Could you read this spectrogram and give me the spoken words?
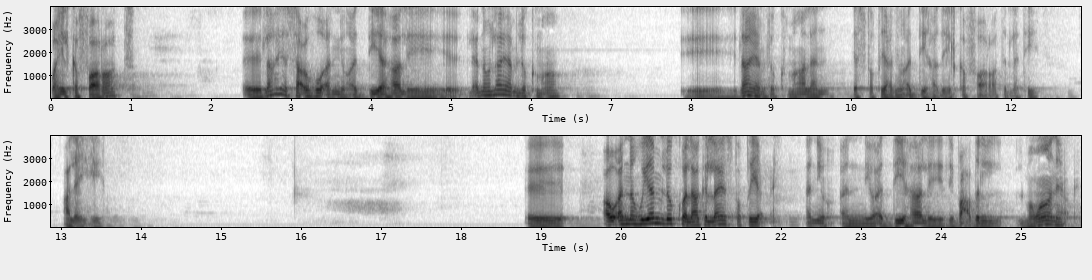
وهي الكفارات آه، لا يسعه أن يؤديها لأنه لا يملك ما آه، لا يملك مالا يستطيع أن يؤدي هذه الكفارات التي عليه. آه، أو أنه يملك ولكن لا يستطيع أن أن يؤديها لبعض الموانع.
